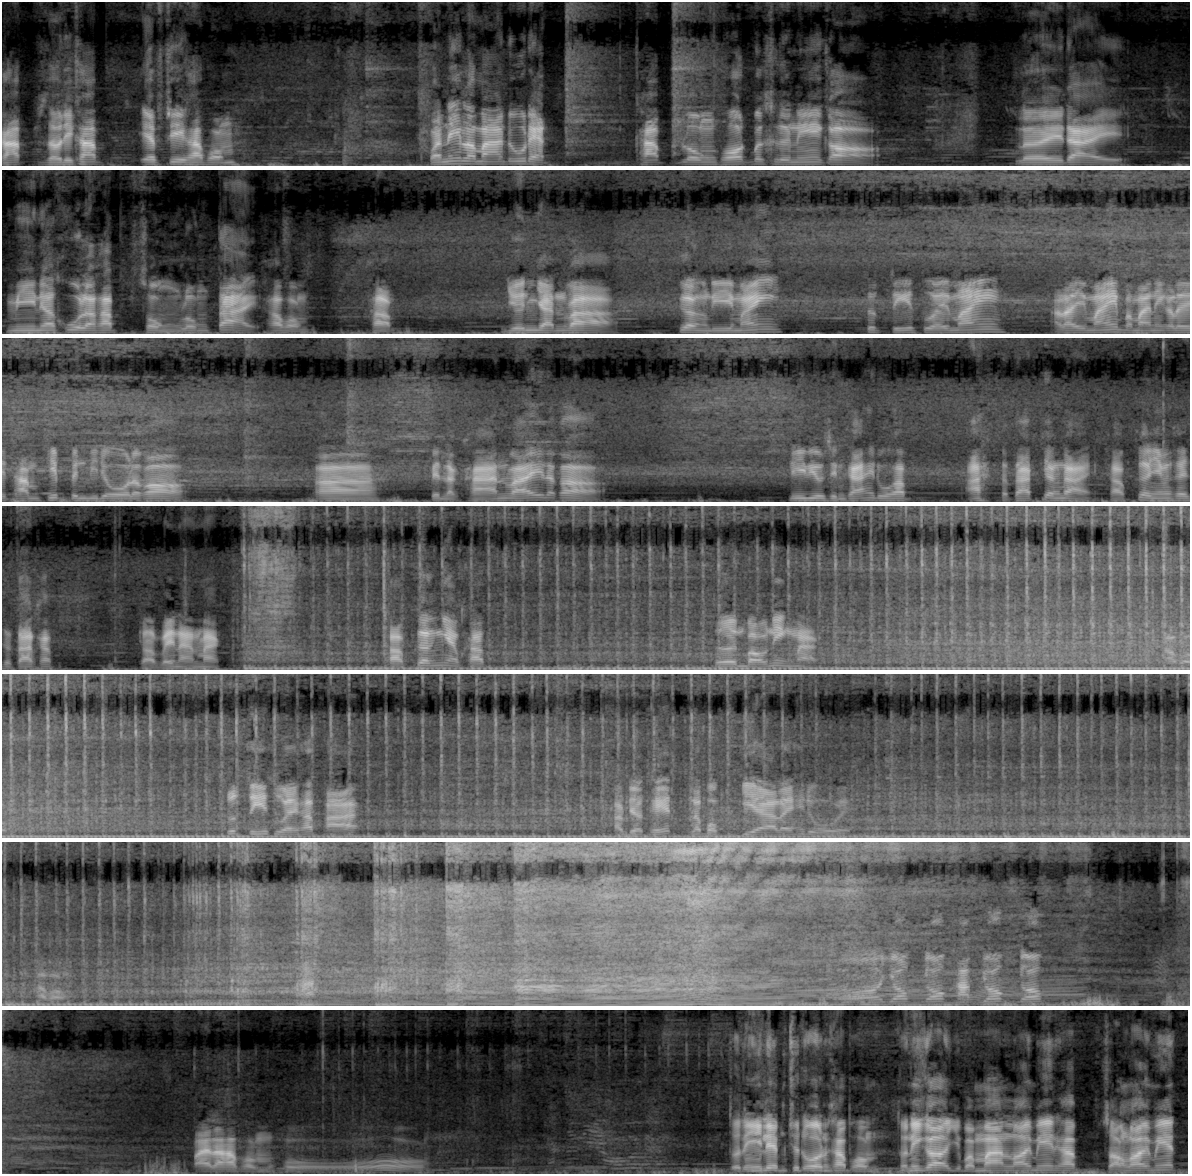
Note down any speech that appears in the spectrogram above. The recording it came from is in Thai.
ครับ สวัสดีครับ FC ครับผม วันนี้เรามาดูแดดครับ ลงโพสต์เมื่อคืนนี้ก็ เลยได้มีเนื้อคู่แล้วครับ ส่งลงใต้ครับผมครับ ยืนยันว่าเครื่องดีไหมสุดสีสวยไหมอะไรไหมประมาณนี้ก็เลยทำคลิปเป็นวิดีโอแล้วก็อ่าเป็นหลักฐานไว้แล้วก็ รีวิวสินค้าให้ดูครับอะสตาร์ทเครื่องได้ครับเครื่องยังไม่เคยสตาร์ทครับจอดไว้นานมาก ครับเครื่องเงียบครับ เดินเบานิ่งมาก ครับผมชุดสีสวยครับป๋าครับเดี๋ยวเทสระบบเกียร์อะไรให้ดูเลยครับผมโอ้ยกยกครับ ยกยกไปแล้วครับผมโอ้โห ตัวนี้เล่มชุดโอนครับผม ตัวนี้ก็อยู่ประมาณร้อยเมตรครับสองร้อยเมตร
